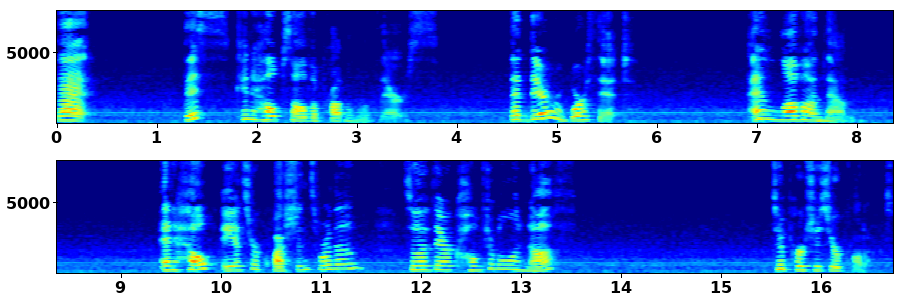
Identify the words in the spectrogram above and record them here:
that this can help solve a problem of theirs, that they're worth it, and love on them, and help answer questions for them so that they're comfortable enough to purchase your product.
